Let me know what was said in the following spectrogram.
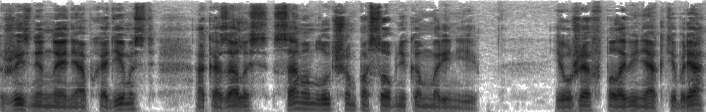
Жизненная необходимость оказалась самым лучшим пособником Мариньи, и уже в половине октября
